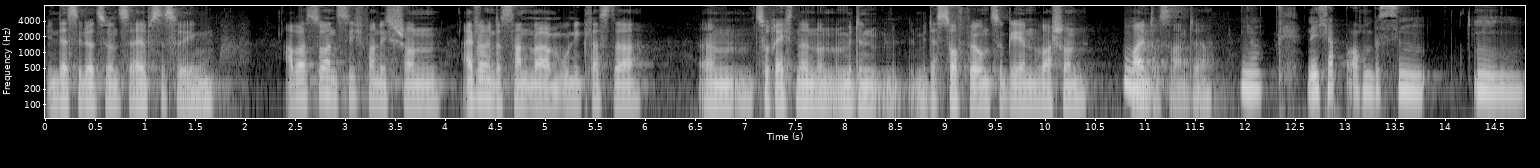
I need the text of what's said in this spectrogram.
in der Situation selbst, deswegen. Aber so an sich fand ich schon einfach interessant, mal am Unicluster ähm, zu rechnen und mit, den, mit, der Software umzugehen, war schon war mhm. interessant, ja. Ja, nee, ich habe auch ein bisschen, mh, mm,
